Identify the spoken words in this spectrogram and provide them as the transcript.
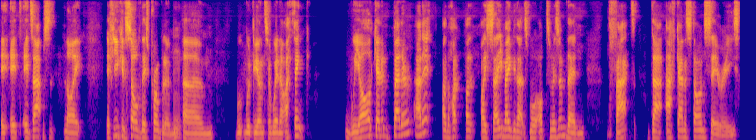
it, it it's abs- like, if you can solve this problem, mm. um, w- would be on to winner. I think we are getting better at it. I, I, say maybe that's more optimism than fact. That Afghanistan series,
